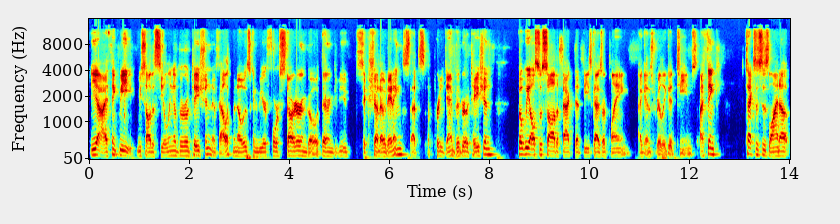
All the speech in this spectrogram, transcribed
Yeah, I think we we saw the ceiling of the rotation. If Alek Manoah is going to be your fourth starter and go out there and give you six shutout innings, that's a pretty damn good rotation. But we also saw the fact that these guys are playing against really good teams. I think Texas's lineup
